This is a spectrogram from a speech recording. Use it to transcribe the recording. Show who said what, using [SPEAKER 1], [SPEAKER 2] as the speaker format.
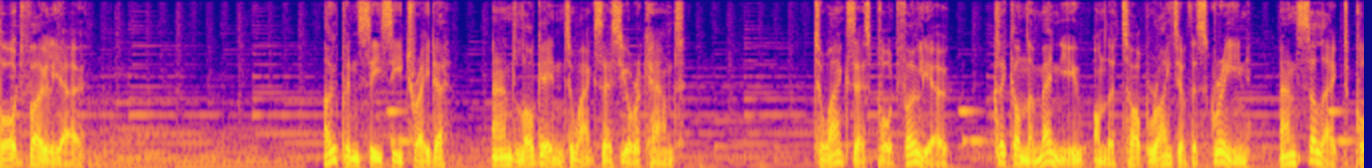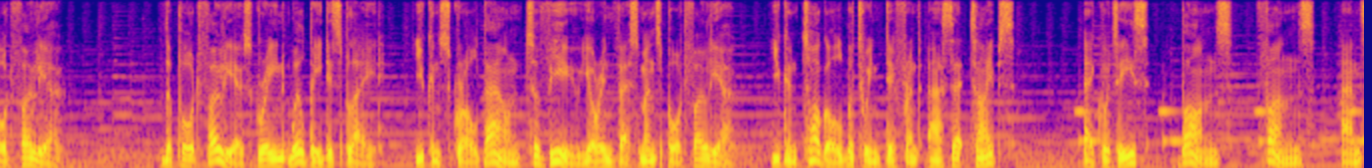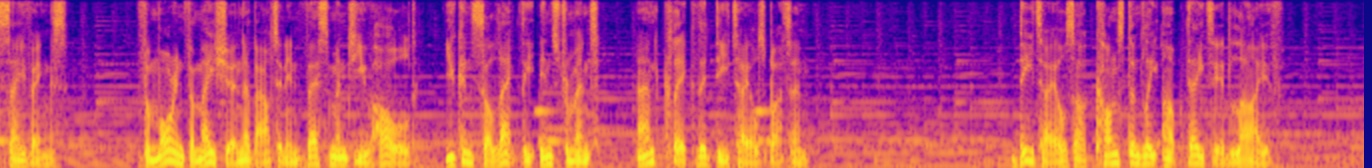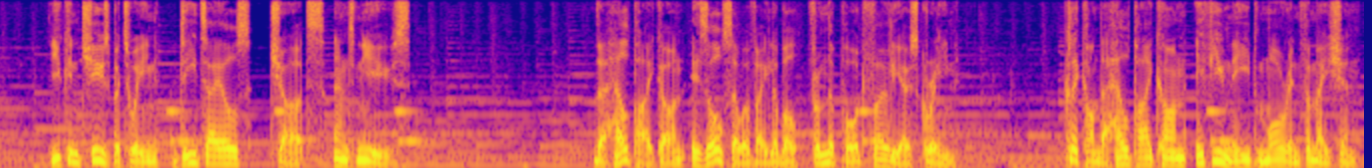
[SPEAKER 1] Portfolio. Open CC Trader and log in to access your account. To access Portfolio, click on the menu on the top right of the screen and select Portfolio. The Portfolio screen will be displayed. You can scroll down to view your investments portfolio. You can toggle between different asset types, equities, bonds, funds, and savings. For more information about an investment you hold, you can select the instrument and click the Details button. Details are constantly updated live. You can choose between Details, Charts and News. The Help icon is also available from the Portfolio screen. Click on the Help icon if you need more information.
